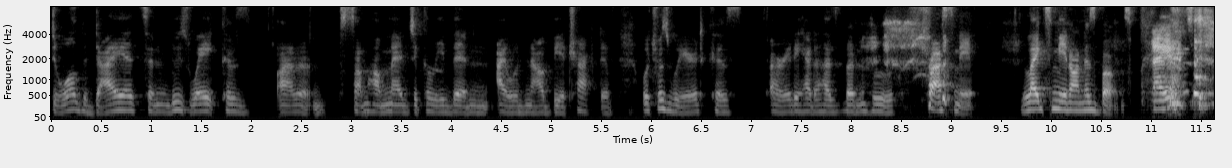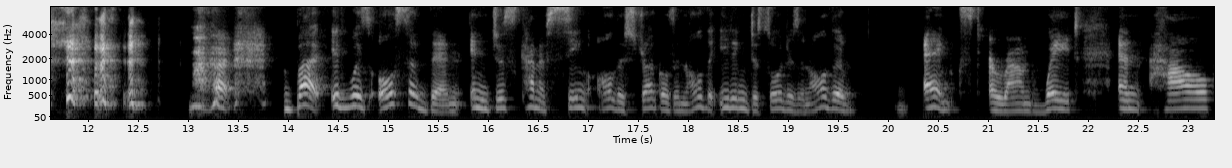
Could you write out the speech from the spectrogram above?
do all the diets and lose weight because somehow magically then i would now be attractive which was weird because i already had a husband who trust me likes meat on his bones. Right. But, but it was also then in just kind of seeing all the struggles and all the eating disorders and all the angst around weight and how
